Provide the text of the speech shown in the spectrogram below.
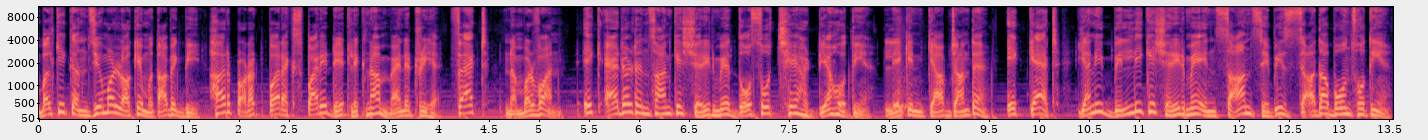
बल्कि कंज्यूमर लॉ के मुताबिक भी हर प्रोडक्ट पर एक्सपायरी डेट लिखना मैंडेटरी है। फैक्ट नंबर वन एक एडल्ट इंसान के शरीर में 206 हड्डियाँ होती हैं, लेकिन क्या आप जानते हैं एक कैट यानी बिल्ली के शरीर में इंसान से भी ज़्यादा बोन्स होती हैं।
